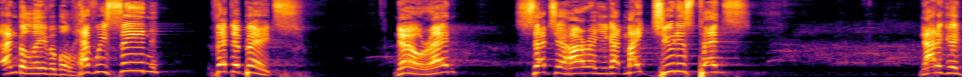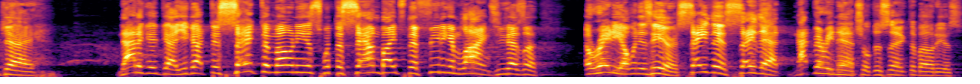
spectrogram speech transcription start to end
Unbelievable. Have we seen the debates? No, right? Such a horror. You got Mike Judas Pence. Not a good guy. Not a good guy. You got this sanctimonious with the sound bites. They're feeding him lines. He has a, a radio in his ear. Say this, say that. Not very natural, just sanctimonious.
